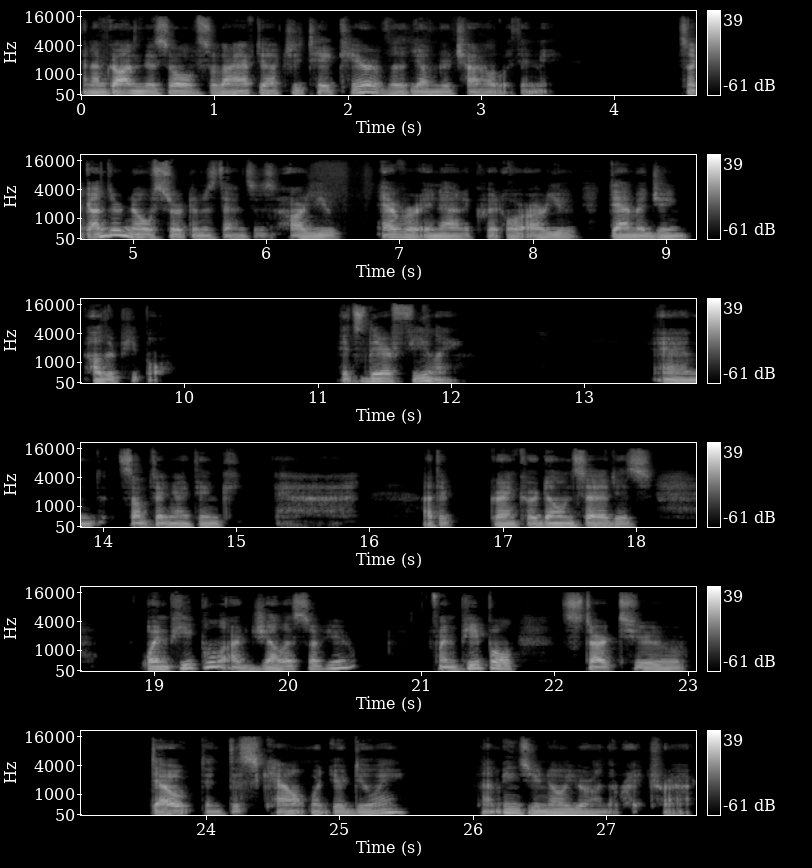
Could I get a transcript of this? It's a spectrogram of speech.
And I've gotten this old, so that I have to actually take care of the younger child within me. It's like under no circumstances are you ever inadequate or are you damaging other people. It's their feeling. And something I think uh, at the Grant Cardone said is when people are jealous of you, when people start to doubt and discount what you're doing, that means you know you're on the right track.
